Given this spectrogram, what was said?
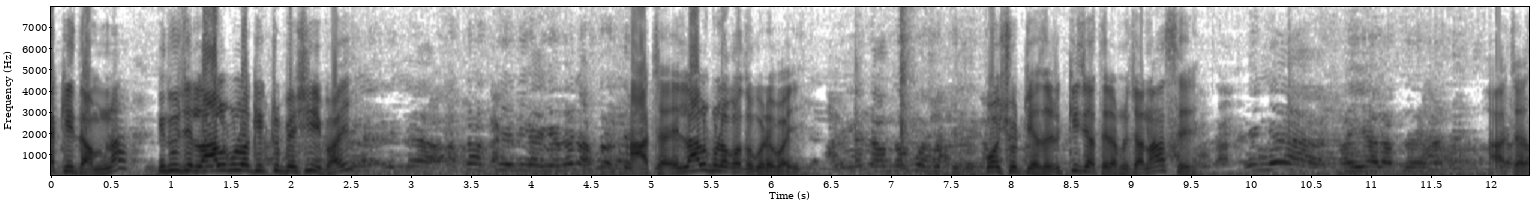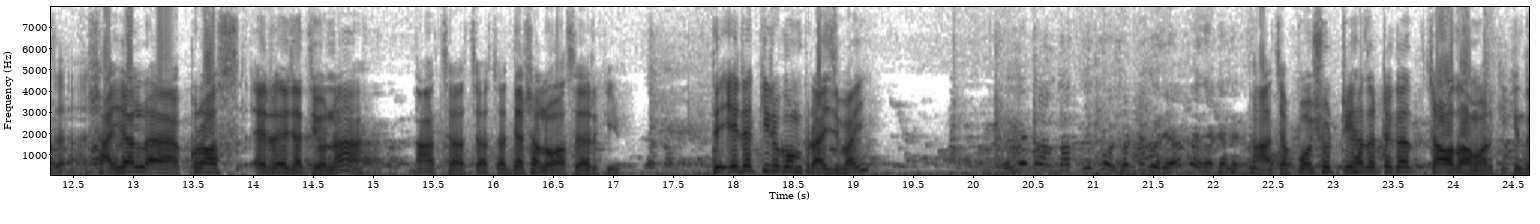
একই দাম না? কিন্তু যে লালগুলো কি একটু বেশি ভাই? আচ্ছা এই লালগুলো কত করে ভাই? পঁয়ষট্টি হাজার। কি জাতের? আপনি জানা আছে? আচ্ছা আচ্ছা শাহিয়াল ক্রস এর জাতীয় না? আচ্ছা আচ্ছা আচ্ছা দেশালো আছে আর কি। তো এটা কীরকম প্রাইস ভাই? আচ্ছা পঁয়ষট্টি হাজার টাকা চাওয়া দাম আর কি, কিন্তু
